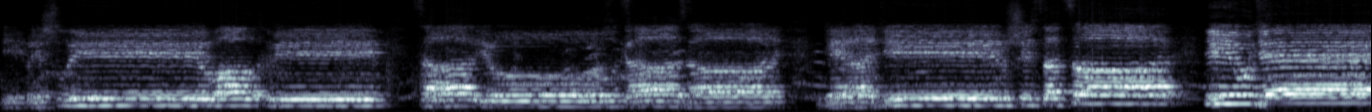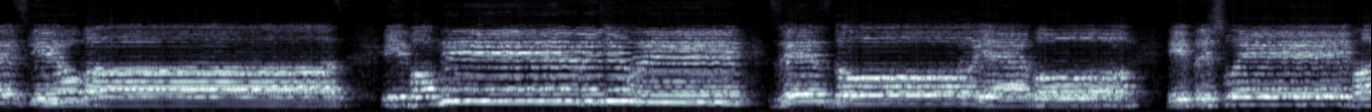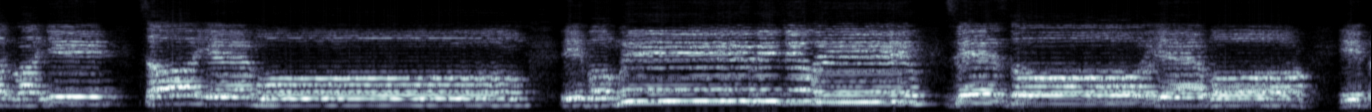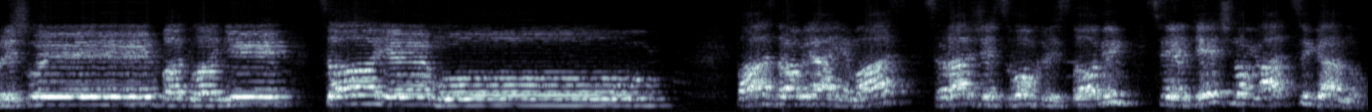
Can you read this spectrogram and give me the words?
И пришли волхвы царю сказать, где родившийся царь иудейский у вас, ибо мы видели звезду его и пришли поклониться ему, ибо мы видели звезду его и пришли поклониться ему. Поздравляем вас с Рождеством Христовым, сердечно от цыганов.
